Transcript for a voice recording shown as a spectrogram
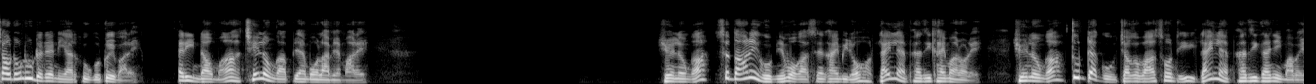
ကြောက်တုံးထုတက်တဲ့နေရာတစ်ခုကိုတွေ့ပါတယ်အဲ့ဒီနောက်မှာချင်းလုံကပြန်ပေါ်လာပြန်ပါတယ်ရွင်လုံကစစ်သားတွေကိုမြင်းပေါ်ကဆင်းခိုင်းပြီးတော့လိုက်လံဖမ်းဆီးခိုင်းมาတော့တယ်ရွင်လုံကသူ့တက်ကိုကြောက်ကဘာဆွန်းတီလိုက်လံဖမ်းဆီးခိုင်းချိန်မှာပဲ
